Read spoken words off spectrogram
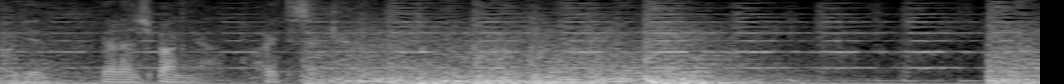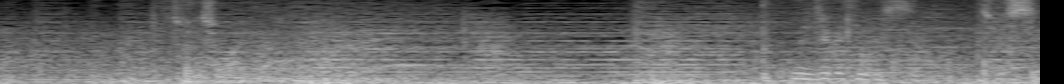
확인 11시 방향 화이트 자켓 전체 완료 문제가 생겼어. 조씨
